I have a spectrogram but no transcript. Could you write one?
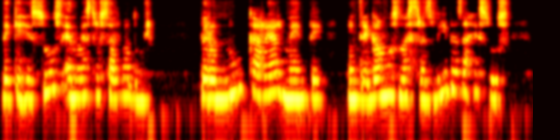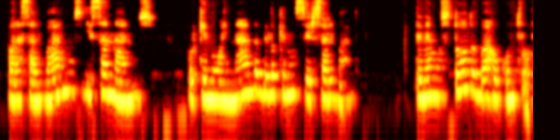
de que Jesús es nuestro Salvador, pero nunca realmente entregamos nuestras vidas a Jesús para salvarnos y sanarnos, porque no hay nada de lo que no ser salvado. tenemos todo bajo control.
